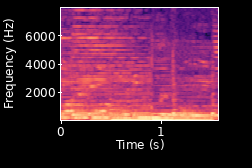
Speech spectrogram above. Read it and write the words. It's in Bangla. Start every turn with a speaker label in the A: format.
A: Thank you.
